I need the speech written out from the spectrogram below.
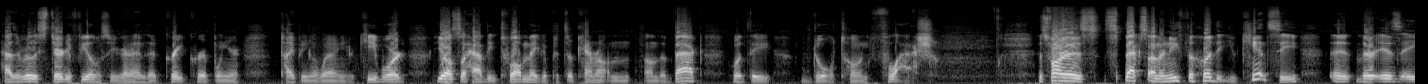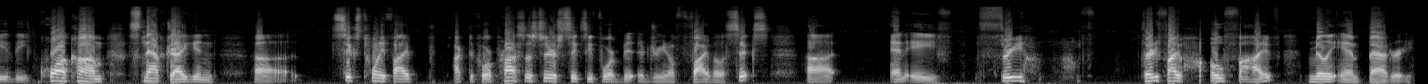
Has a really sturdy feel, so you're going to have a great grip when you're typing away on your keyboard. You also have the 12 megapixel camera on, on the back with the dual tone flash. As far as specs underneath the hood that you can't see, uh, there is a the Qualcomm Snapdragon uh, 625 octa-core processor, 64-bit Adreno 506, uh, and a 3 3505 milliamp battery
